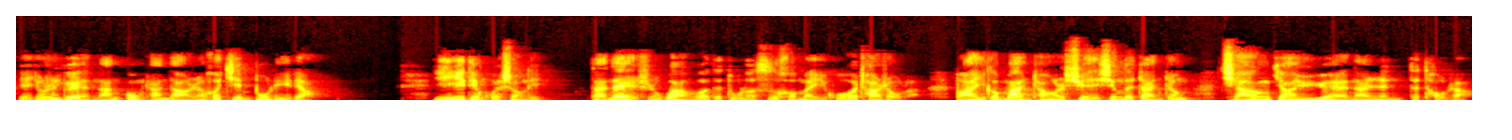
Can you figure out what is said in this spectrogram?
也就是越南共产党人和进步力量，一定会胜利。但那时，万恶的杜勒斯和美国插手了，把一个漫长而血腥的战争强加于越南人的头上。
